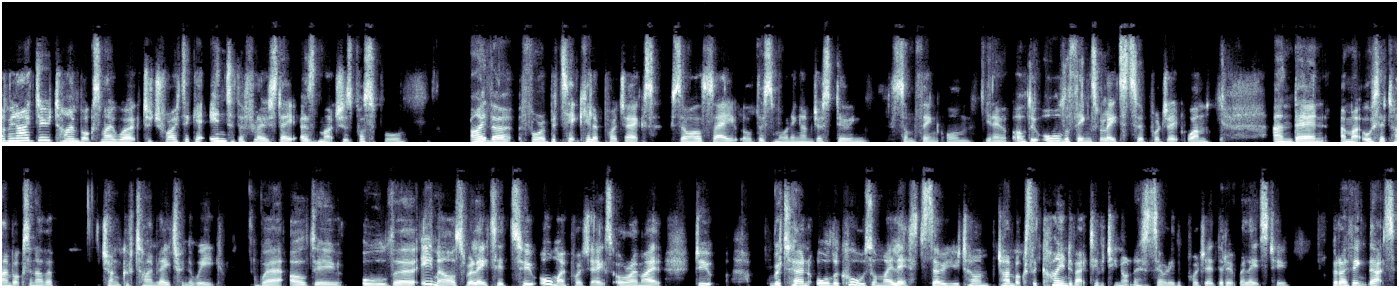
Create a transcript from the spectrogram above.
I mean, I do time box my work to try to get into the flow state as much as possible, either for a particular project. So I'll say, well, this morning I'm just doing something on, you know, I'll do all the things related to project one. And then I might also time box another chunk of time later in the week where I'll do all the emails related to all my projects, or I might do return all the calls on my list. So you time, time box the kind of activity, not necessarily the project that it relates to. But I think that's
